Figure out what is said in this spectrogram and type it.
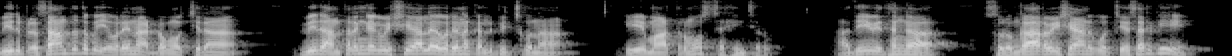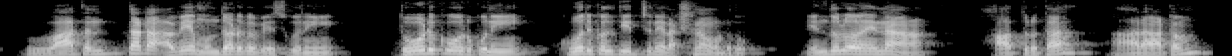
వీరి ప్రశాంతతకు ఎవరైనా అడ్డం వచ్చినా వీరి అంతరంగ విషయాల్లో ఎవరైనా కల్పించుకున్నా ఏమాత్రమూ సహించరు. అదేవిధంగా శృంగార విషయానికి వచ్చేసరికి వాతంతట అవే ముందడుగు వేసుకుని తోడు కోరుకుని కోరికలు తీర్చుకునే లక్షణం ఉండదు. ఎందులోనైనా ఆతృత ఆరాటం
